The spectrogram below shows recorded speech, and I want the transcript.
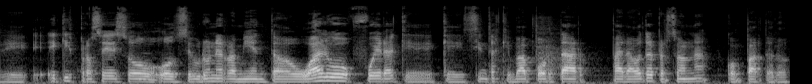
de X proceso o seguro una herramienta o algo fuera que, que sientas que va a aportar para otra persona, compártalo.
